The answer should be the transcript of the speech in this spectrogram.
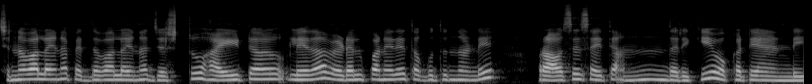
చిన్నవాళ్ళైనా పెద్దవాళ్ళైనా జస్ట్ హైట్ లేదా వెడల్పు అనేది తగ్గుతుందండి. ప్రాసెస్ అయితే అందరికీ ఒకటే అండి.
